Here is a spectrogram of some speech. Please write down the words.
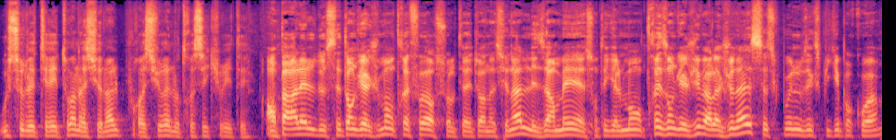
ou sur le territoire national pour assurer notre sécurité. En parallèle de cet engagement très fort sur le territoire national, les armées sont également très engagées vers la jeunesse. Est-ce que vous pouvez nous expliquer pourquoi?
